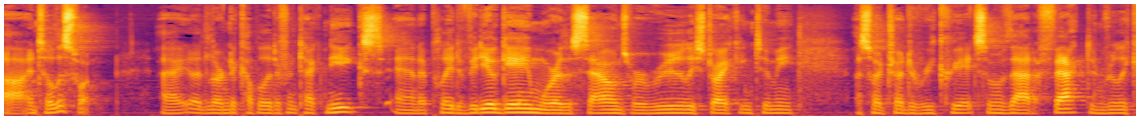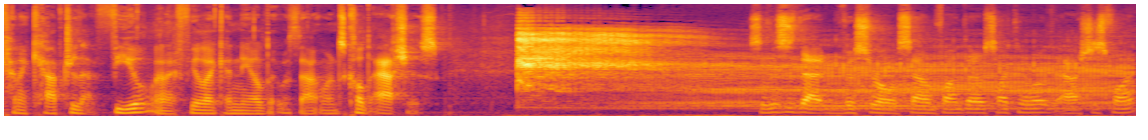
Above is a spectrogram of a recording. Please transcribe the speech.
uh, until this one. I, I learned a couple of different techniques and I played a video game where the sounds were really striking to me. So I tried to recreate some of that effect and really kind of capture that feel. And I feel like I nailed it with that one. It's called Ashes. So this is that visceral sound font that I was talking about, the Ashes font.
